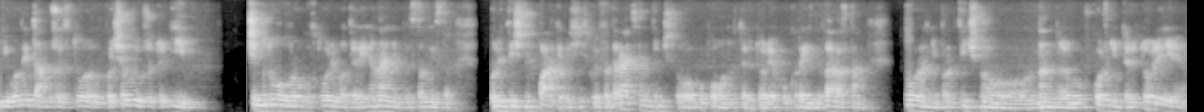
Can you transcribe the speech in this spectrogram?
і вони там вже почали вже тоді, ще минулого року, створювати регіональні представництва політичних партій Російської Федерації на тимчасово окупованих територіях України. Зараз там створені практично на в кожній території е,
